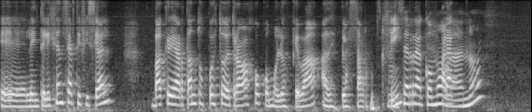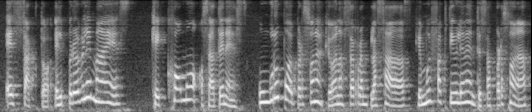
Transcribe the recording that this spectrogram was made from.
eh, la inteligencia artificial va a crear tantos puestos de trabajo como los que va a desplazar. ¿sí? Se reacomoda, Ahora, ¿no? Exacto. El problema es que como, o sea, tenés un grupo de personas que van a ser reemplazadas, que muy factiblemente esas personas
